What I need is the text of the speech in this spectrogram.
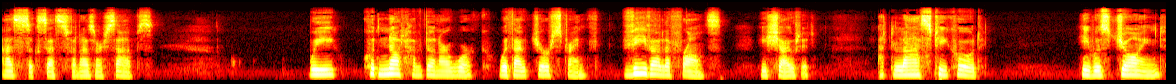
as successful as ourselves. We could not have done our work without your strength. Vive la France! he shouted. At last he could. He was joined.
